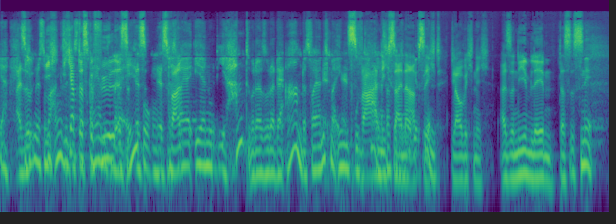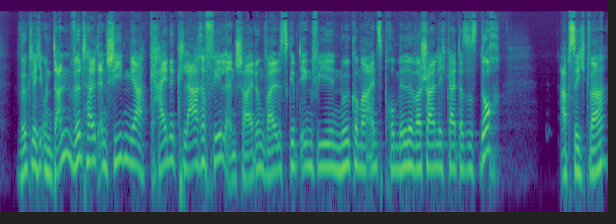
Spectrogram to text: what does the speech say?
Ja, Also das ich- angesehen, ich hab das ja Gefühl, mal es- es- es das war- war ja eher nur die Hand oder so oder der Arm. Das war ja nicht mal irgendwie es brutal. war Das nicht seine. Absicht, glaube ich nicht. Also nie im Leben. Das ist Nee. Wirklich, und dann wird halt entschieden, ja, keine klare Fehlentscheidung, weil es gibt irgendwie 0,1 Promille Wahrscheinlichkeit, dass es doch Absicht war.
